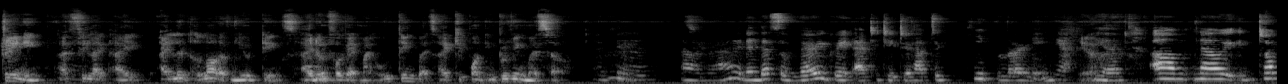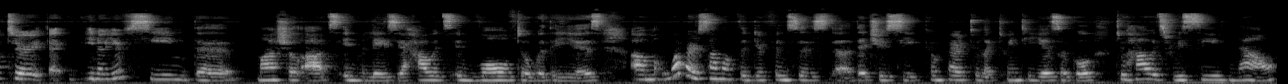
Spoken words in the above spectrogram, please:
training i feel like i i learn a lot of new things i don't forget my old thing but i keep on improving myself Okay. All right. And that's a very great attitude to have to keep learning. Yeah. yeah, Yeah. Um, now, Doctor, uh, you know, you've seen the martial arts in Malaysia, how it's evolved over the years. Um, what are some of the differences uh, that you see compared to like 20 years ago to how it's received now?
